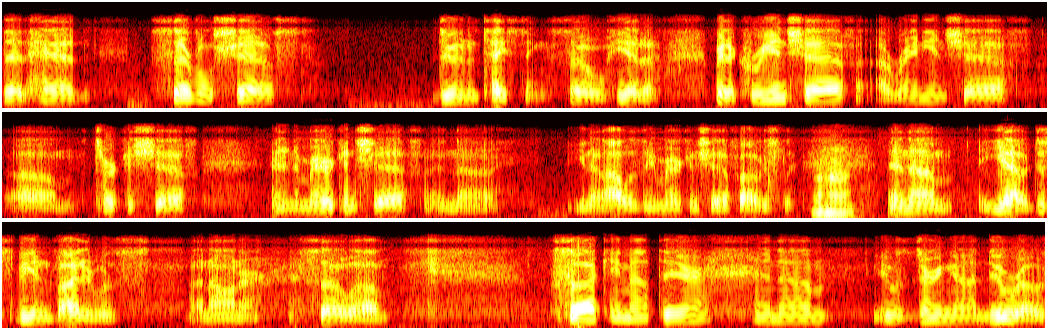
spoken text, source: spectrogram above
that had several chefs doing a tasting. So he had a we had a Korean chef, an Iranian chef, um, Turkish chef, and an American chef, and uh, you know I was the American chef, obviously. uh huh. And um, yeah, just to be invited was an honor. So um, so I came out there, and um, it was during uh, Nowruz,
